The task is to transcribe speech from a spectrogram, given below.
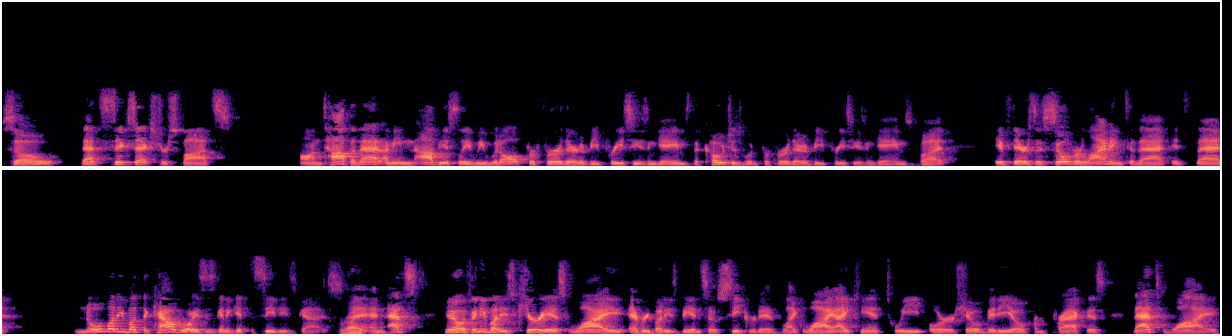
So that's six extra spots. On top of that, I mean, obviously we would all prefer there to be preseason games. The coaches would prefer there to be preseason games, but if there's a silver lining to that, it's that nobody but the Cowboys is going to get to see these guys. Right. And that's, you know, if anybody's curious why everybody's being so secretive, like why I can't tweet or show video from practice, that's why.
